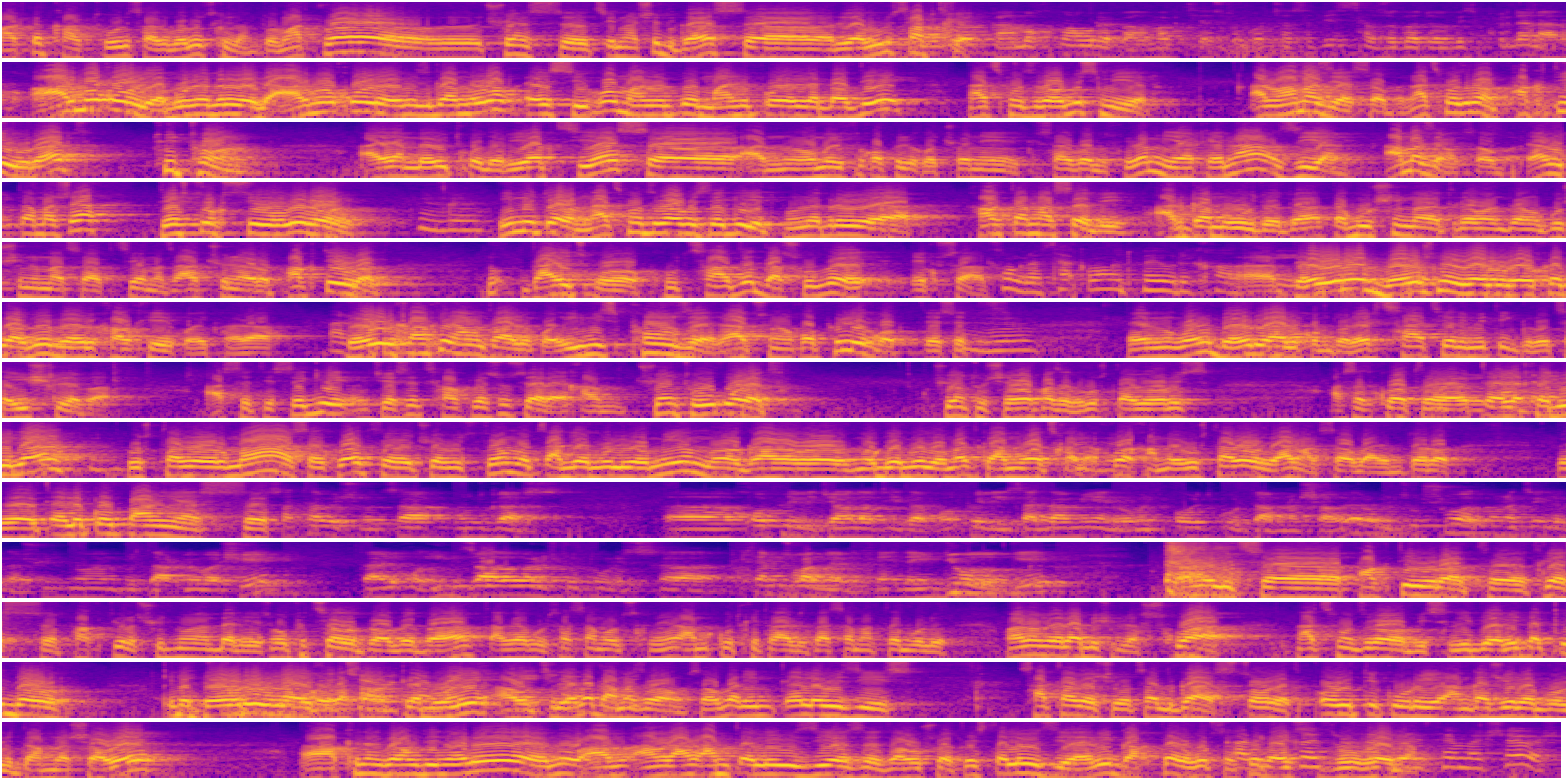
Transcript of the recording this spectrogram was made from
მართლა ქართული საზოგადოების მხრიდან. თუმცა მართლა ჩვენს წინაშე დგას რეალური საფრთხე. გამოხმაურება ამ აქციას როგორც ასეთი საზოგადოების მხრიდან არ მოყოლია. არ მოყოლია, ბუნებრივია და არ მოყოლია იმის გამო, რომ ეს იყო მანიპულირებადი ნაცმოძრაობის მიერ. ანუ ამაზეა საუბარი. ნაცმოძრაობა ფაქტიურად თვითონ აი ამ მე ვიტყოდე რეაქციას, ანუ რომელიც ყოფილიყო ჩვენი საზოგადოების მხრიდან მიაყენა ზიანი. ამაზე ვსაუბარი. ანუ ითამაშა დესტრუქციული როლი. იმიტომ რომ ნაცმოძრაობის ეგიდით ბუნებრივია ხალხთა მასები არ გამოუდოდა და გუშინმა დღევანდელ გუშინმაც აქციამაც აჩვენა რომ ფაქტიურად ну დაიწყო 5 საათზე დასრულდა 6 საათზე. მაგრამ საკმაოდ ბევრი ხალხი. ბევრი ბევრს მე ვერ ვხედავდი ბევრი ხალხი იყო იქ რა. ბევრი ხალხი ამთავრ იყო იმის ფონზე რაც უნდა ყოფილიყო ესეც. მე მგონი ბევრი არ იყო, მაგრამ 1 საათიანი მიტინგი როცა იშლება ასეთ ესე იგი ესეც ხალხს უსე არა. ეხლა ჩვენ თუ უყურებთ ჩვენ თუ შევაფასებთ რუსთავი ორის ასე ვთქვათ ტელეხედვიდან რუსთავი ორმა ასე ვთქვათ ჩვენ ვიცით რომ წაგებული ომი მოგებული ომად გამოაცხადა. ხო ახლა მე რუსთავი ორი არ მაქვს საუბარი, იმიტომ რომ ტელეკომპანიას სათავეში როცა უდგას ყოფილი ჯალათი და ყოფილი ის ადამიანი რომელიც პოლიტიკურ დამნაშავეა, რომელიც უშუალოდ მონაწილეობდა 7 ნოემბრის დარბევაში, და იყო იმ ძალოვანი სტრუქტურის ხელმძღვანელი და იდეოლოგი. რომელიც ფაქტიურად დღეს ფაქტიურად 7 ნოემბერი ეს ოფიციალურად ბრალდებაა წაგებული სასამართლოს მიერ ამ კუთხით არის გასამართლებული ვანო მერაბიშვილი და სხვა ნაცმოძრაობის ლიდერი და კიდევ კიდევ ბევრი უნდა იყოს გასამართლებული აუცილებლად ამაზე ვამბობ იმ ტელევიზიის სათავეში როცა დგას სწორედ პოლიტიკური ანგაჟირებული დამნაშავე აქედან გამომდინარე, ну, ამ ამ ტელევიზიაზე დაუშვათ, ეს ტელევიზია არის გახდა როგორც და ეს პრობლემა.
